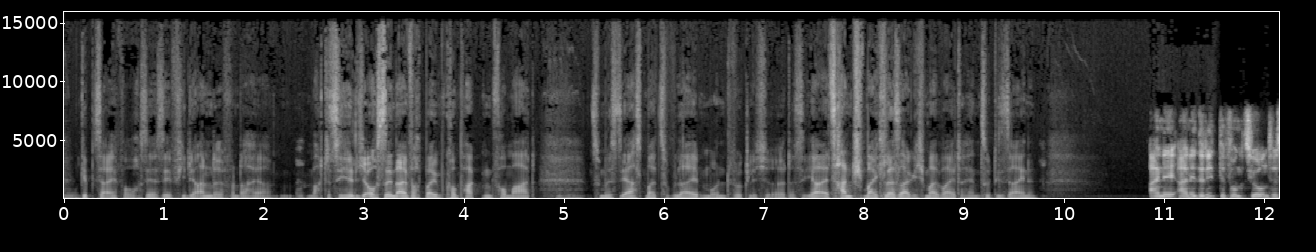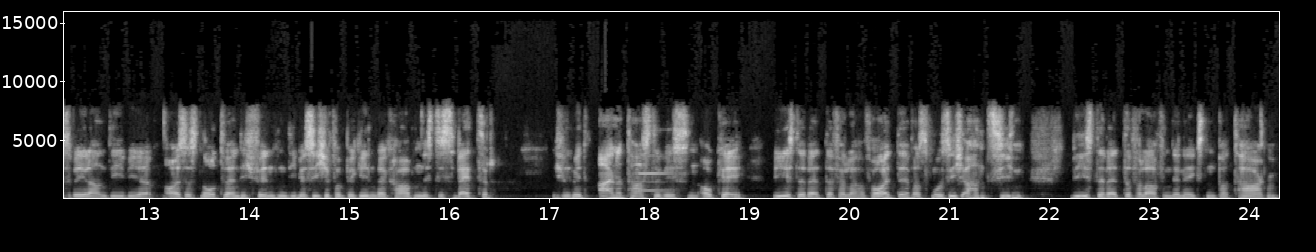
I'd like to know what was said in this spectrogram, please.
mhm. gibt es ja einfach auch sehr, sehr viele andere. Von daher macht es sicherlich auch Sinn, einfach beim kompakten Format mhm. zumindest erstmal zu bleiben und wirklich äh, das eher als Handschmeichler, sage ich mal, weiterhin zu designen. Eine, eine dritte Funktion fürs WLAN, die wir äußerst notwendig finden, die wir sicher von Beginn weg haben, ist das Wetter. Ich will mit einer Taste wissen, okay, wie ist der Wetterverlauf heute? Was muss ich anziehen? Wie ist der Wetterverlauf in den nächsten paar Tagen?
